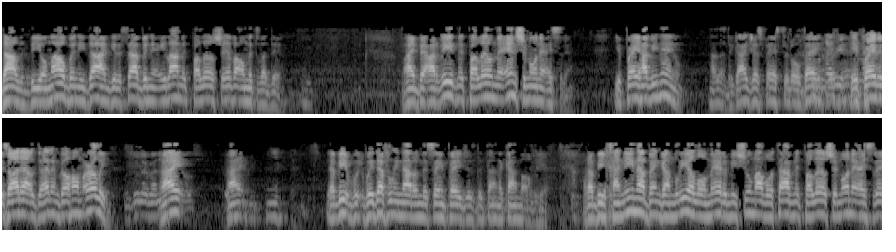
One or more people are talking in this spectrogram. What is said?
ד' ביומה ובנידה הגרסה בנעילה מתפלל שבע ומתוודה. You pray Havinenu. The guy just fasted all day. He prayed his heart out. Let him go home early. Right? Right? We're definitely not on the same page as the Tanna Kamma over here. Rabbi Chanina ben Gamliel Omer Mishum Avotav Mitpalel Shemone Esre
